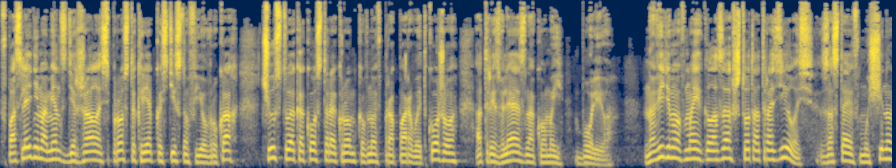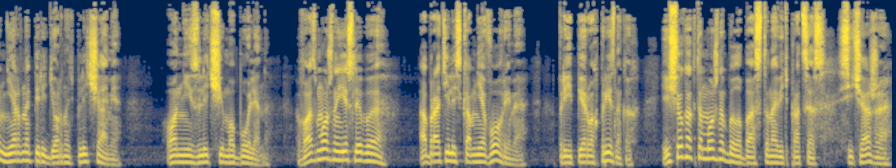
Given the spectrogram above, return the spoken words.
В последний момент сдержалась, просто крепко стиснув ее в руках, чувствуя, как острая кромка вновь пропарывает кожу, отрезвляя знакомой болью. Но, видимо, в моих глазах что-то отразилось, заставив мужчину нервно передернуть плечами. Он неизлечимо болен. Возможно, если бы обратились ко мне вовремя, при первых признаках, еще как-то можно было бы остановить процесс. Сейчас же...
